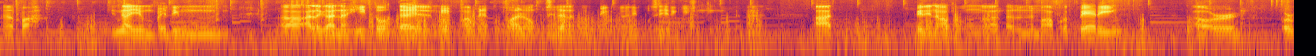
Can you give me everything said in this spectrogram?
ano pa? Yun nga yung pwedeng uh, alagaan ng hito dahil may mga pinagkukuha naman po sila ng tubig galing po sa irrigation canal at pwede naman pong uh, talon ng mga fruit bearing uh, or or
